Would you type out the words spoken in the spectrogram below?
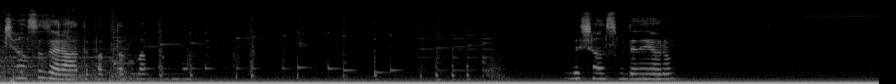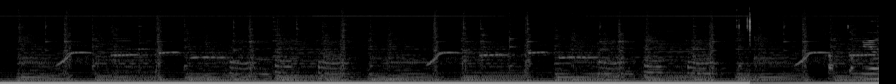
İmkansız herhalde patlatmak de şansımı deniyorum. Patlamıyor.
